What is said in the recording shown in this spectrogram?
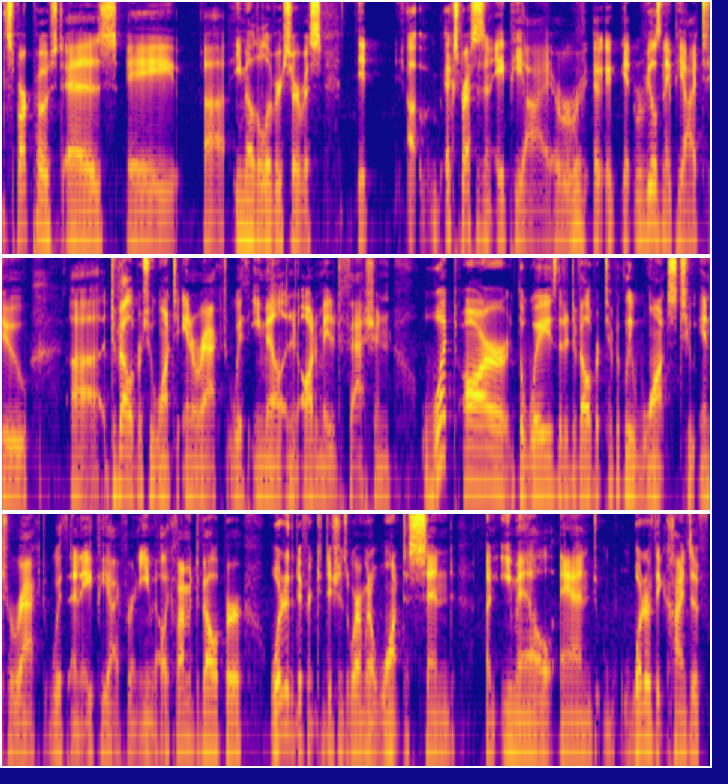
SparkPost as a uh, email delivery service, uh, expresses an API or re- it, it, reveals an API to uh, developers who want to interact with email in an automated fashion what are the ways that a developer typically wants to interact with an API for an email? Like if I'm a developer, what are the different conditions where I'm going to want to send an email and what are the kinds of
